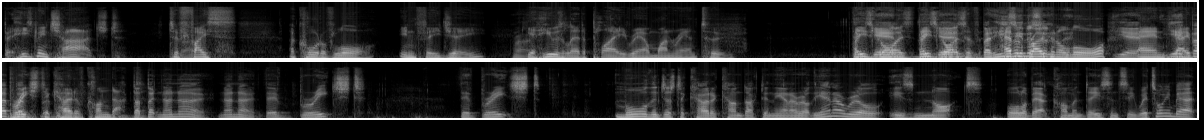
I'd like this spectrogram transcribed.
but he's been charged to face a court of law in Fiji. Right. Yet he was allowed to play round one, round two. These Again- guys, these again, guys have but haven't innocent- broken a law, uh, Yeah, and yeah, they've but- but- breached but- a code of conduct. But but no no no no they've breached they've breached more than just a code of conduct in the NRL. The NRL is not all about common decency. We're talking about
